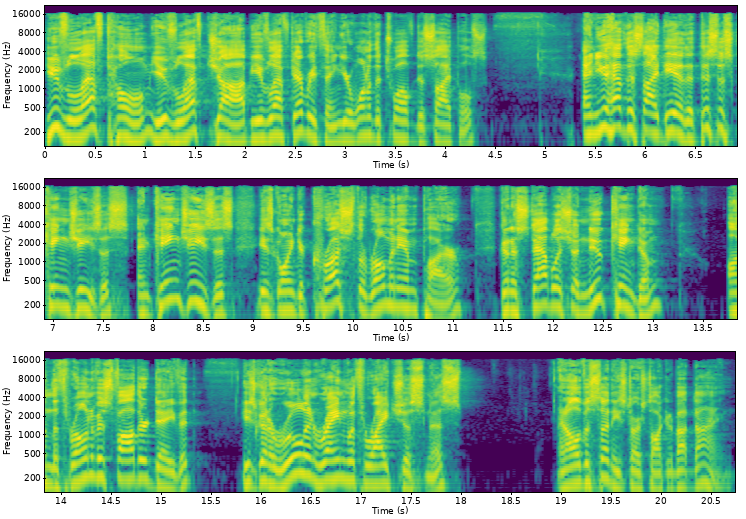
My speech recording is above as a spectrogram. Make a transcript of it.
you've left home, you've left job, you've left everything. You're one of the 12 disciples. And you have this idea that this is King Jesus, and King Jesus is going to crush the Roman Empire, going to establish a new kingdom on the throne of his father David. He's going to rule and reign with righteousness. And all of a sudden, he starts talking about dying.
